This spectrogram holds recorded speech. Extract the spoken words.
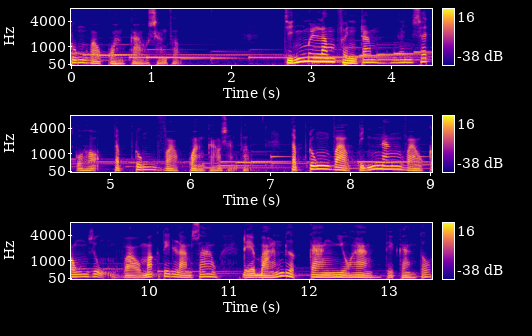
trung vào quảng cáo sản phẩm. 95% ngân sách của họ tập trung vào quảng cáo sản phẩm, tập trung vào tính năng, vào công dụng, vào marketing làm sao để bán được càng nhiều hàng thì càng tốt.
